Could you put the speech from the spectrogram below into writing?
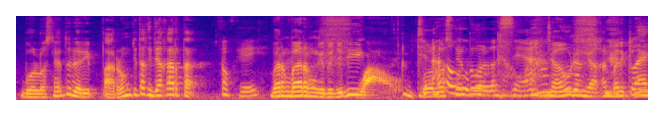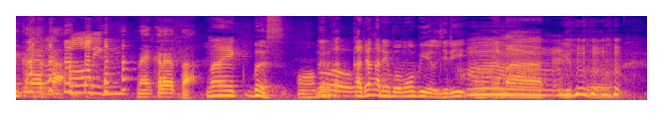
bolosnya tuh dari Parung kita ke Jakarta oke bareng-bareng gitu. Jadi wow. bolosnya Jauh tuh bolosnya. jauh dan nggak akan balik lagi. Naik kereta, naik kereta. Naik bus. Oh. Dan Wow. kadang ada yang bawa mobil, jadi enak gitu.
